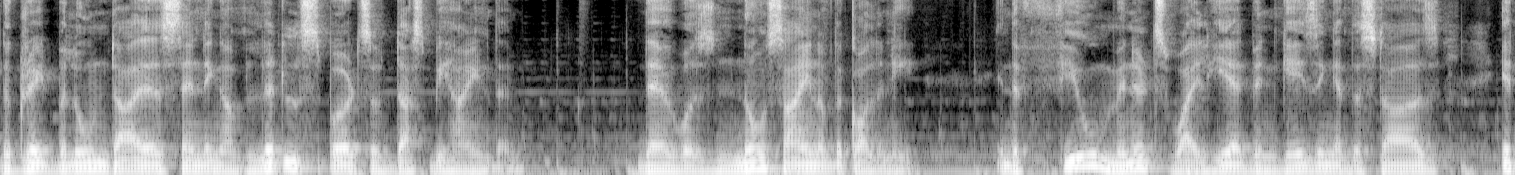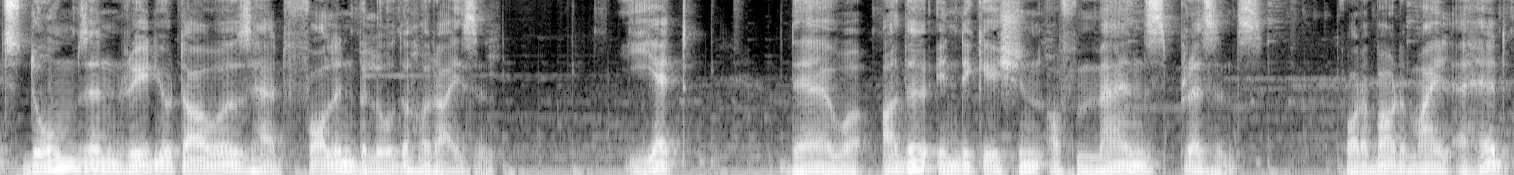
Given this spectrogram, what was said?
the great balloon tires sending up little spurts of dust behind them. There was no sign of the colony. In the few minutes while he had been gazing at the stars, its domes and radio towers had fallen below the horizon. Yet, there were other indication of man's presence. For about a mile ahead,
